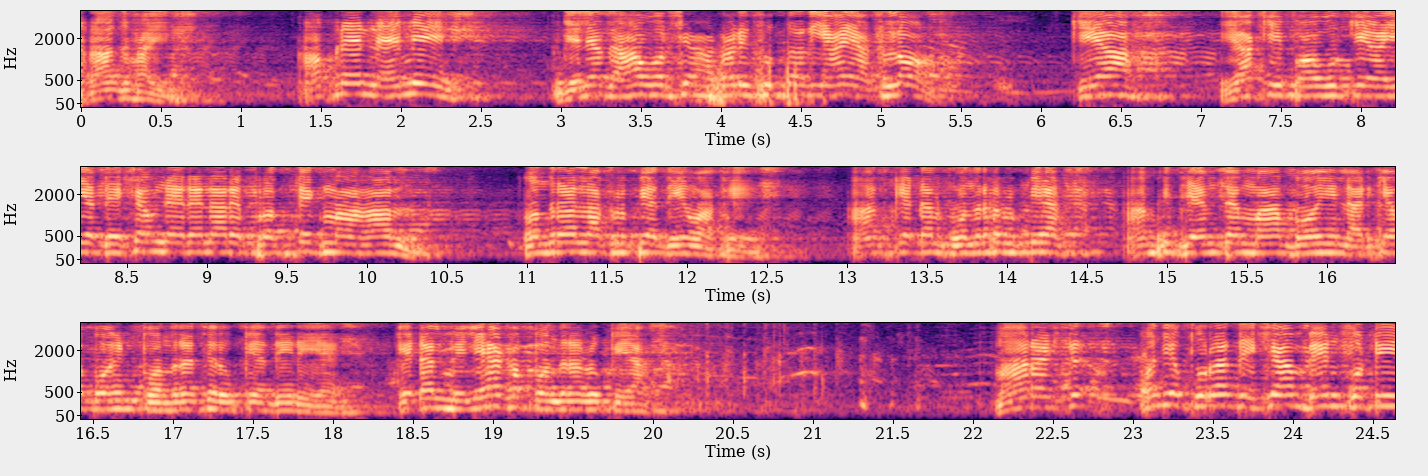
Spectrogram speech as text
राज आहे. आपणे नेहमी गेल्या दहा वर्ष आघाडी सुद्धा या आखलो की या की पाहू की या देशामध्ये राहणारे प्रत्येक महाल पंधरा लाख रुपया देऊ आखे. आज केटाल पंधरा रुपया। आम्ही जेम तेम मा लड़किया बहन पंद्रह पंधराशे रुपया दे रही है। केटाल मिल्या का पंधरा रुपया? महाराष्ट्र म्हणजे पुरा देशा बेन कोटी।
